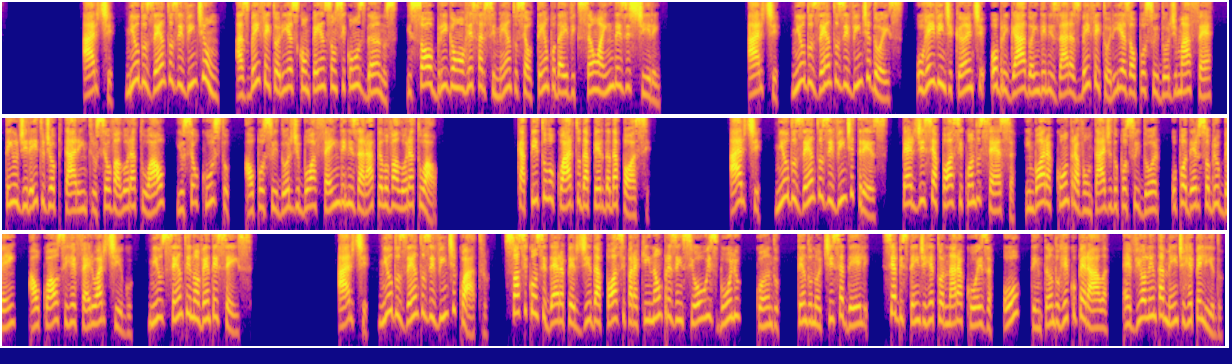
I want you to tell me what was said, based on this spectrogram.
Arte, 1221. As benfeitorias compensam-se com os danos, e só obrigam ao ressarcimento se ao tempo da evicção ainda existirem. Arte, 1222. O reivindicante, obrigado a indenizar as benfeitorias ao possuidor de má-fé, tem o direito de optar entre o seu valor atual e o seu custo, ao possuidor de boa-fé indenizará pelo valor atual. Capítulo 4 da perda da posse. Arte, 1223. Perde-se a posse quando cessa, embora contra a vontade do possuidor, o poder sobre o bem, ao qual se refere o artigo 1196. Arte, 1224. Só se considera perdida a posse para quem não presenciou o esbulho, quando, tendo notícia dele, se abstém de retornar a coisa, ou, tentando recuperá-la, é violentamente repelido.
